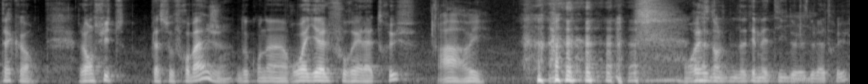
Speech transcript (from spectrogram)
D'accord. Alors ensuite, place au fromage. Donc on a un royal fourré à la truffe. Ah oui, On reste dans la thématique de, de la truffe.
